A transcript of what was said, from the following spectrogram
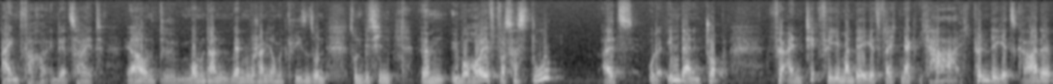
einfacher in der Zeit. Ja, und äh, momentan werden wir wahrscheinlich auch mit Krisen so ein, so ein bisschen ähm, überhäuft. Was hast du als oder in deinem Job für einen Tipp für jemanden, der jetzt vielleicht merkt, ich, ha, ich könnte jetzt gerade,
